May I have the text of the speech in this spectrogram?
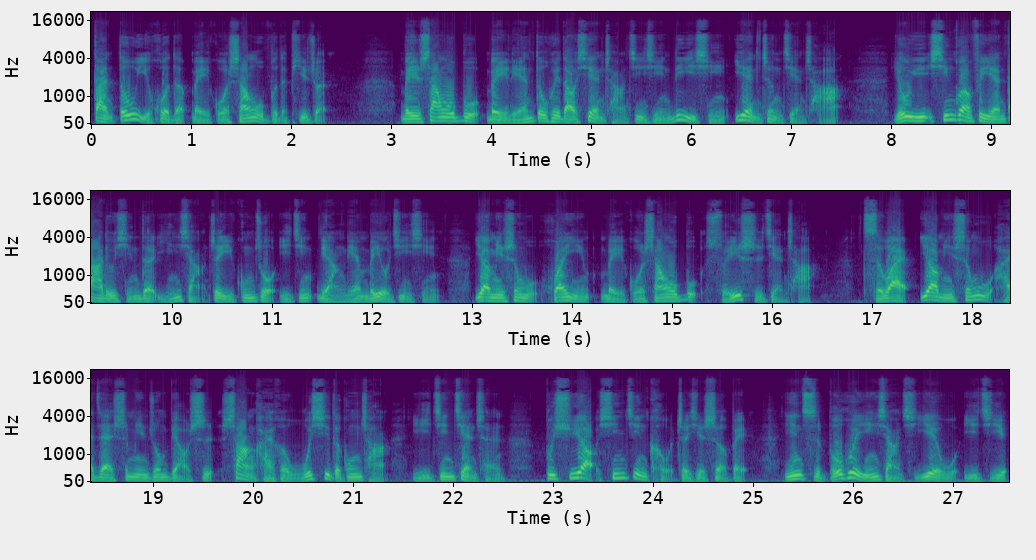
但都已获得美国商务部的批准。美商务部每年都会到现场进行例行验证检查。由于新冠肺炎大流行的影响，这一工作已经两年没有进行。药明生物欢迎美国商务部随时检查。此外，药明生物还在声明中表示，上海和无锡的工厂已经建成，不需要新进口这些设备，因此不会影响其业务以及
